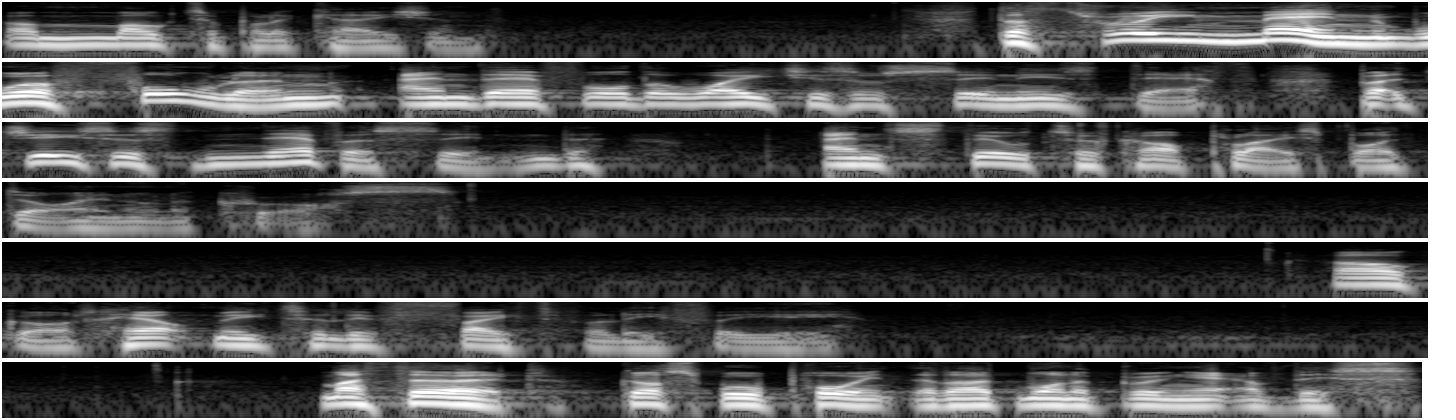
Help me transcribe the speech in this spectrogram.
on multiple occasions. The three men were fallen, and therefore the wages of sin is death. But Jesus never sinned and still took our place by dying on a cross. Oh God, help me to live faithfully for you. My third gospel point that I'd want to bring out of this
